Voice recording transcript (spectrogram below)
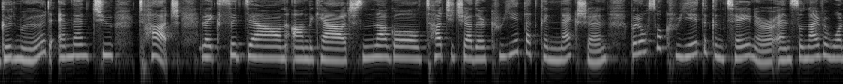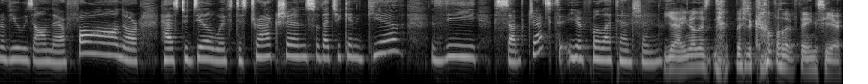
good mood and then to touch, like sit down on the couch, snuggle, touch each other, create that connection, but also create a container. And so neither one of you is on their phone or has to deal with distractions so that you can give the subject your full attention. Yeah, you know, there's there's a couple of things here.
